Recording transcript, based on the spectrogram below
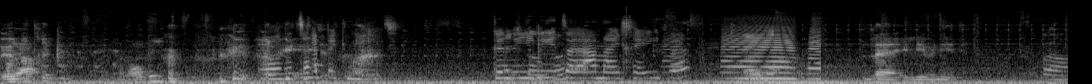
Een hobby. Oh, dat heb ik niet. Kunnen jullie het eh, aan mij geven? Nee, liever niet. Oh.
